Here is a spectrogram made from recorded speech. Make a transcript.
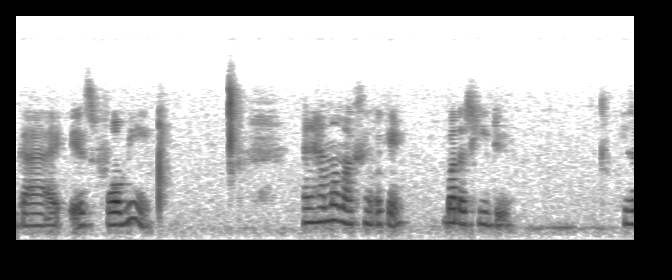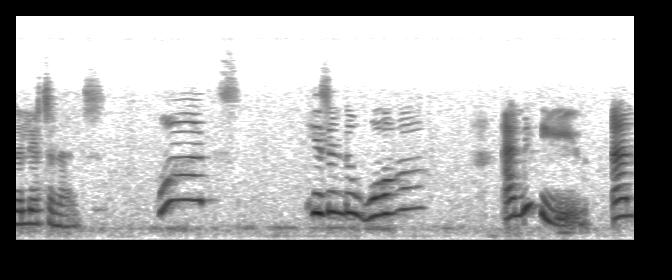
guy is for me." And her mom asked him, "Okay, what does he do?" He's a lieutenant. What? He's in the war? I mean, and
